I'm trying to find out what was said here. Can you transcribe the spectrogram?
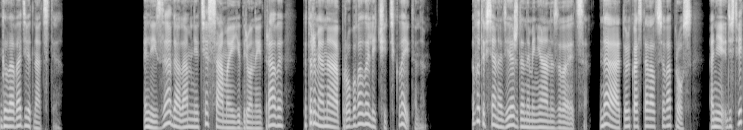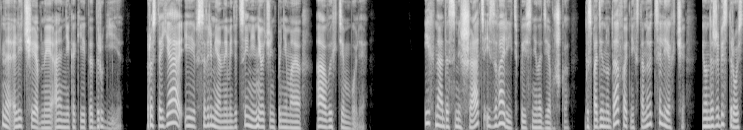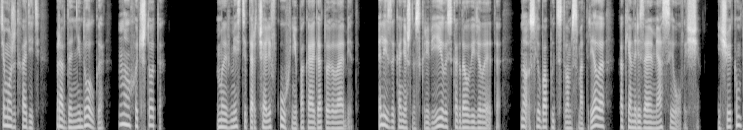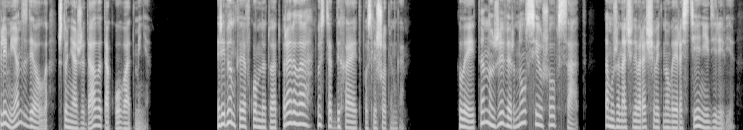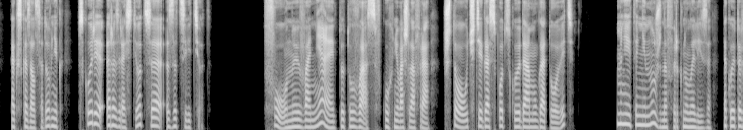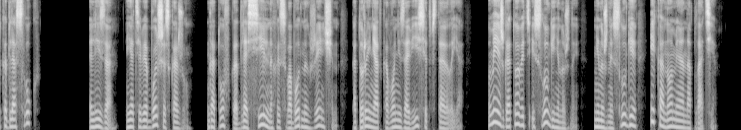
Глава 19. Лиза дала мне те самые ядреные травы, которыми она пробовала лечить Клейтона. Вот и вся надежда на меня называется. Да, только оставался вопрос, они действительно лечебные, а не какие-то другие. Просто я и в современной медицине не очень понимаю, а в их тем более. «Их надо смешать и заварить», — пояснила девушка. «Господину Дафу от них становится легче», — и он даже без трости может ходить. Правда, недолго, но хоть что-то. Мы вместе торчали в кухне, пока я готовила обед. Лиза, конечно, скривилась, когда увидела это, но с любопытством смотрела, как я нарезаю мясо и овощи. Еще и комплимент сделала, что не ожидала такого от меня. Ребенка я в комнату отправила, пусть отдыхает после шопинга. Клейтон уже вернулся и ушел в сад. Там уже начали выращивать новые растения и деревья. Как сказал садовник, вскоре разрастется, зацветет. «Фу, ну и воняет тут у вас», — в кухню вошла Фра. «Что, учите господскую даму готовить?» «Мне это не нужно», — фыркнула Лиза. «Такое только для слуг». «Лиза, я тебе больше скажу. Готовка для сильных и свободных женщин, которые ни от кого не зависят», — вставила я. «Умеешь готовить, и слуги не нужны не нужны слуги, экономия на платье.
